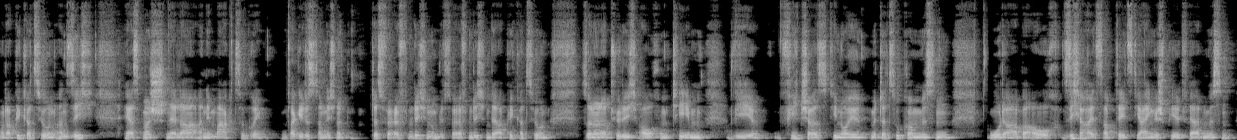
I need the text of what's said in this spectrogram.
und Applikation an sich erstmal schneller an den Markt zu bringen. Und da geht es dann nicht nur das Veröffentlichen, um das Veröffentlichen der Applikation, sondern natürlich auch um Themen wie Features, die neu mit dazukommen müssen oder aber auch Sicherheitsupdates, die eingespielt werden müssen.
